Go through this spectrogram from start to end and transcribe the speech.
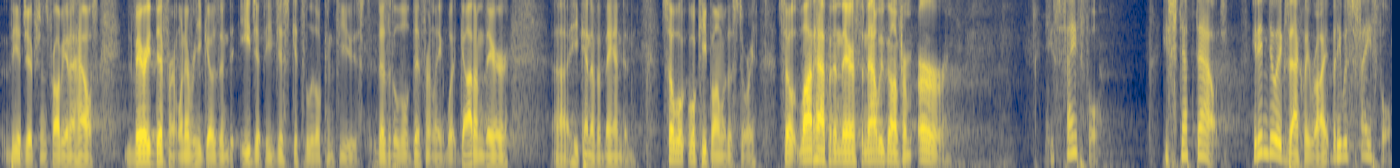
the Egyptians, probably in a house. Very different whenever he goes into Egypt. He just gets a little confused, does it a little differently. What got him there, uh, he kind of abandoned. So we'll, we'll keep on with the story. So a lot happened in there. So now we've gone from Ur. He's faithful. He stepped out. He didn't do it exactly right, but he was faithful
